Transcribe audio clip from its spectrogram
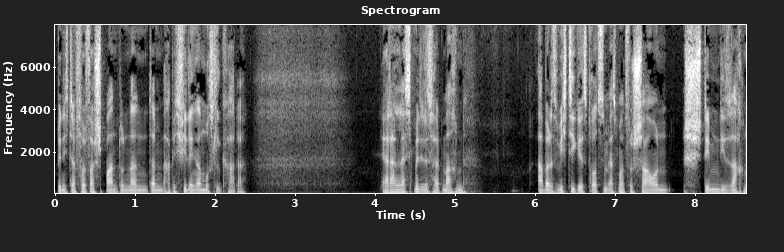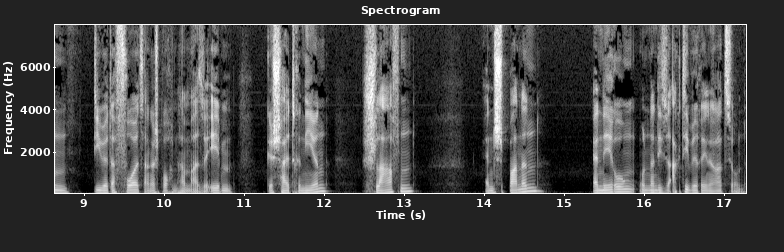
bin ich da voll verspannt und dann, dann habe ich viel länger Muskelkater. Ja, dann lässt mir die das halt machen. Aber das Wichtige ist trotzdem erstmal zu schauen, stimmen die Sachen, die wir davor jetzt angesprochen haben, also eben gescheit trainieren, schlafen, entspannen, Ernährung und dann diese aktive Regeneration.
